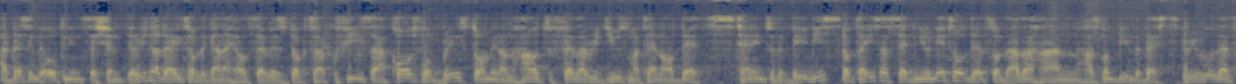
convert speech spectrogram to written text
Addressing the opening session, the regional director of the Ghana Health Service, Dr. Issa, called for brainstorming on how to further reduce maternal deaths. Turning to the babies, Dr. Issa said neonatal deaths, on the other hand, has not been the best. He revealed that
